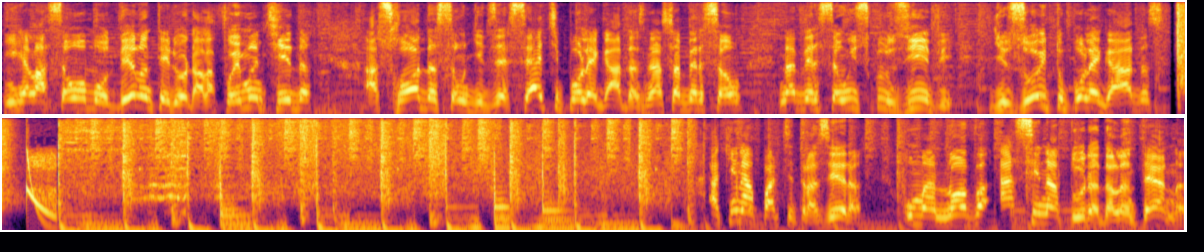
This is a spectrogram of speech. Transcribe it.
em relação ao modelo anterior ela foi mantida. As rodas são de 17 polegadas nessa versão, na versão exclusive 18 polegadas. Aqui na parte traseira, uma nova assinatura da lanterna,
